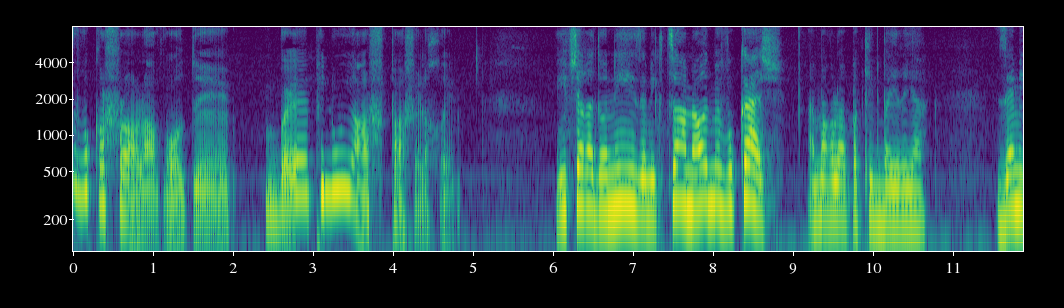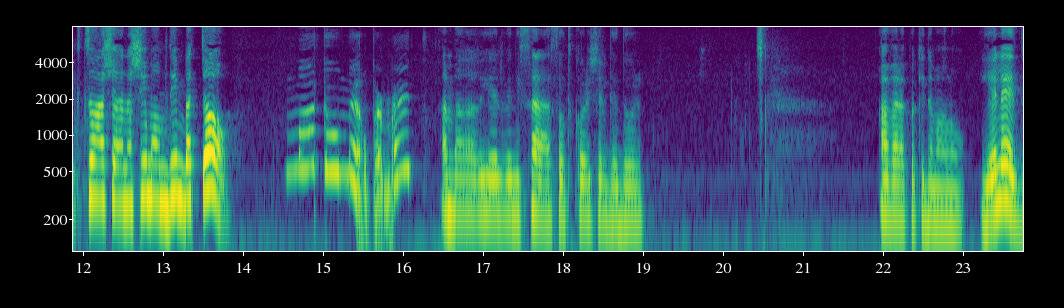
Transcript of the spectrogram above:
בבקשה לעבוד אה, בפינוי האשפה שלכם. אי אפשר, אדוני, זה מקצוע מאוד מבוקש, אמר לו הפקיד בעירייה. זה מקצוע שאנשים עומדים בתור. מה אתה אומר, באמת? אמר אריאל וניסה לעשות קול של גדול. אבל הפקיד אמר לו, ילד,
